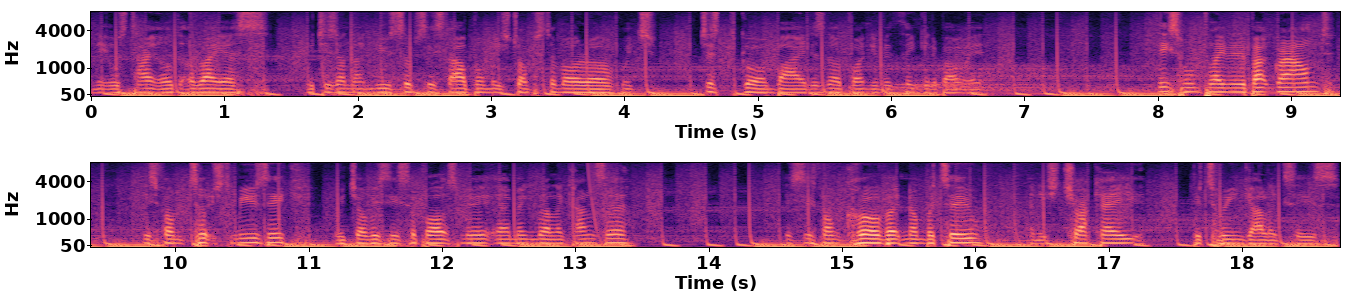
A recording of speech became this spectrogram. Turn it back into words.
and it was titled Arias, which is on that new Subsist album which drops tomorrow, which just go and buy, there's no point even thinking about it. This one playing in the background is from Touched Music, which obviously supports me, uh, Macmillan Cancer. This is from Covert number two. and it's track 8 Between Galaxies.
